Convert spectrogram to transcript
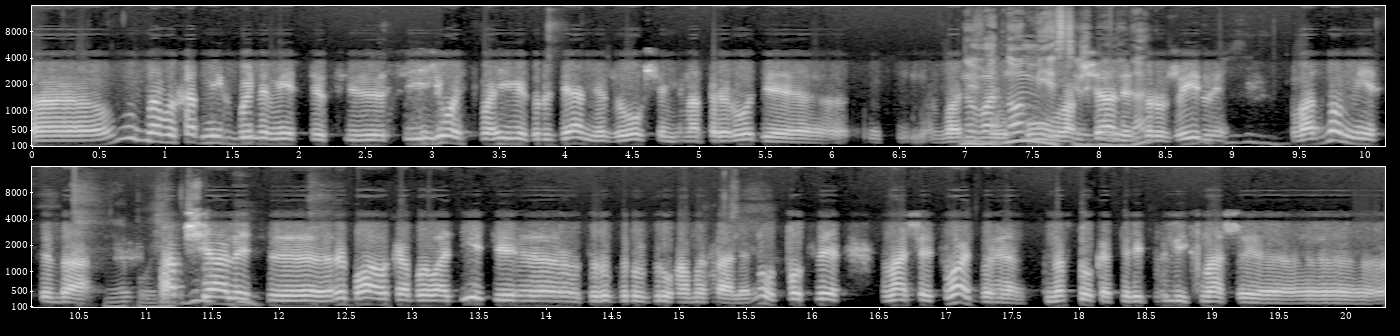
Э, ну, на выходных были вместе с, с ее и своими друзьями, живущими на природе. э, варили Ну, в одном уху, месте общались, были, да? дружили. В одном месте, да. Общались, э, рыбалка была, дети э, друг, друг с другом играли. Ну, после нашей свадьбы настолько переплелись наши э,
